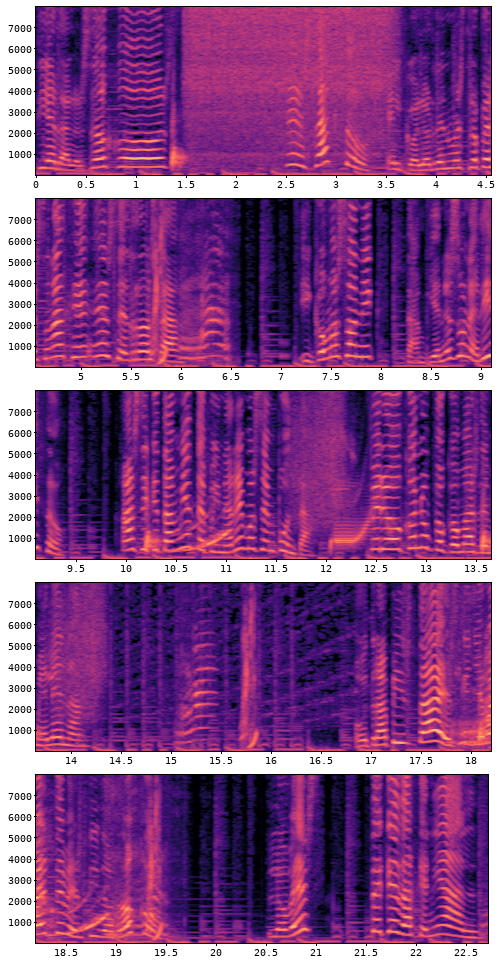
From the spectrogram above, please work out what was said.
Cierra los ojos... ¡Exacto! El color de nuestro personaje es el rosa. Y como Sonic, también es un erizo. Así que también te peinaremos en punta, pero con un poco más de melena. Otra pista es que lleva este vestido rojo. ¿Lo ves? ¡Te queda genial!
